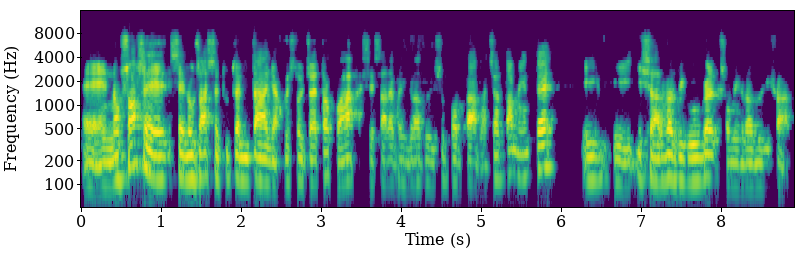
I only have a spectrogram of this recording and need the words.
Eh, non so se, se, lo usasse tutta l'Italia questo oggetto qua, se sarebbe in grado di supportarla. Certamente i, i, i server di Google sono in grado di farlo.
